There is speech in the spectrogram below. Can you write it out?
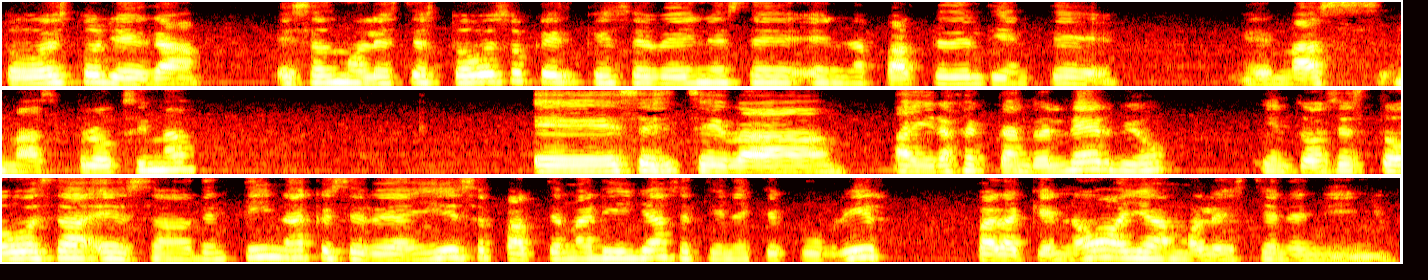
Todo esto llega, esas molestias, todo eso que, se ve en, ese, en la parte del diente eh, más, más próxima eh, se, va a ir afectando el nervio y entonces toda esa, esa dentina que se ve ahí, esa parte amarilla, se tiene que cubrir para que no haya molestia en el niño.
